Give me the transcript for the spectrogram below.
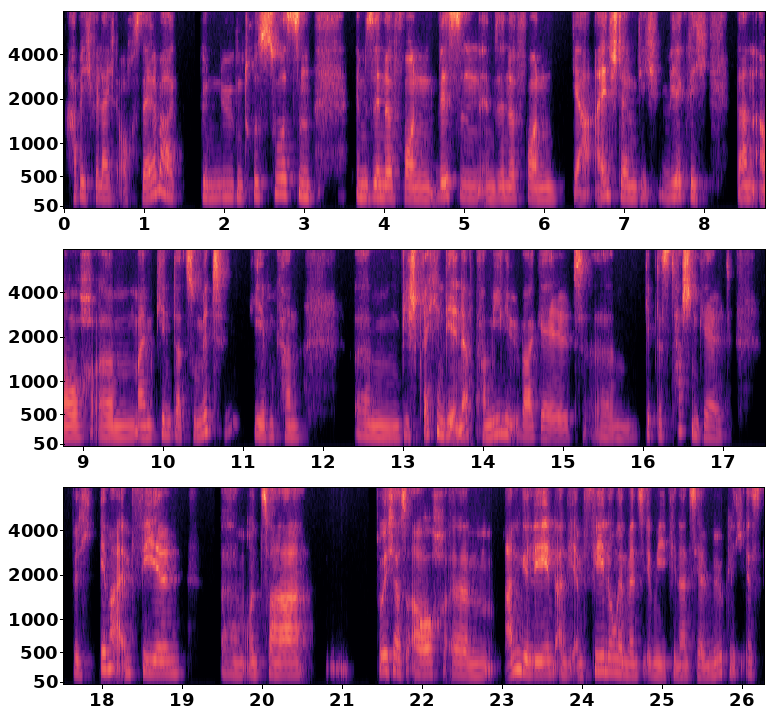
Habe ich vielleicht auch selber genügend Ressourcen im Sinne von Wissen, im Sinne von ja Einstellung, die ich wirklich dann auch ähm, meinem Kind dazu mitgeben kann? Ähm, wie sprechen wir in der Familie über Geld? Ähm, gibt es Taschengeld? Würde ich immer empfehlen. Ähm, und zwar durchaus auch ähm, angelehnt an die Empfehlungen, wenn es irgendwie finanziell möglich ist.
